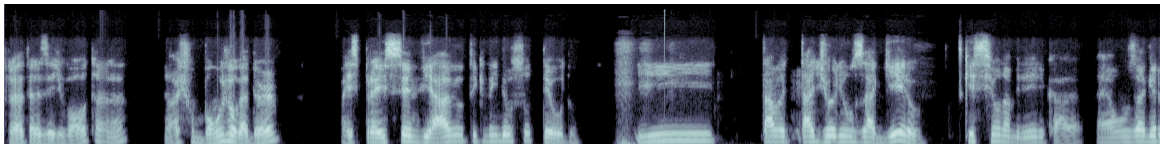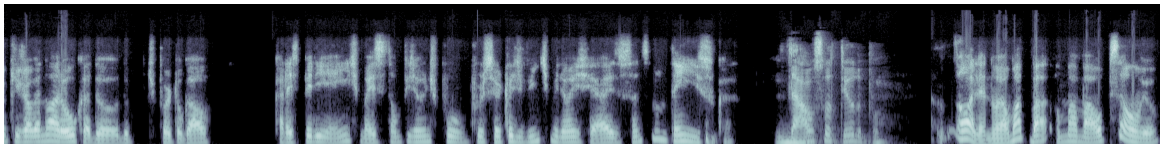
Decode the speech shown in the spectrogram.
para trazer de volta, né? Eu acho um bom jogador, mas para isso ser viável tem que vender o Soteudo. E tava, tá de olho em um zagueiro esqueci o nome dele, cara. É um zagueiro que joga no Arouca, do, do de Portugal. Cara é experiente, mas estão pedindo, tipo, por cerca de 20 milhões de reais. O Santos não tem isso, cara. Dá o Soteudo, pô. Olha, não é uma, uma má opção, viu?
